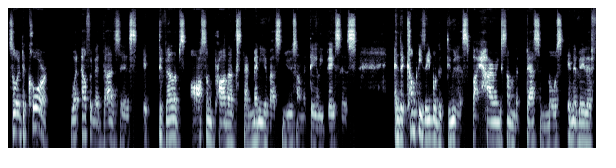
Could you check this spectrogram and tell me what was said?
So at the core, what Alphabet does is it develops awesome products that many of us use on a daily basis. And the company is able to do this by hiring some of the best and most innovative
